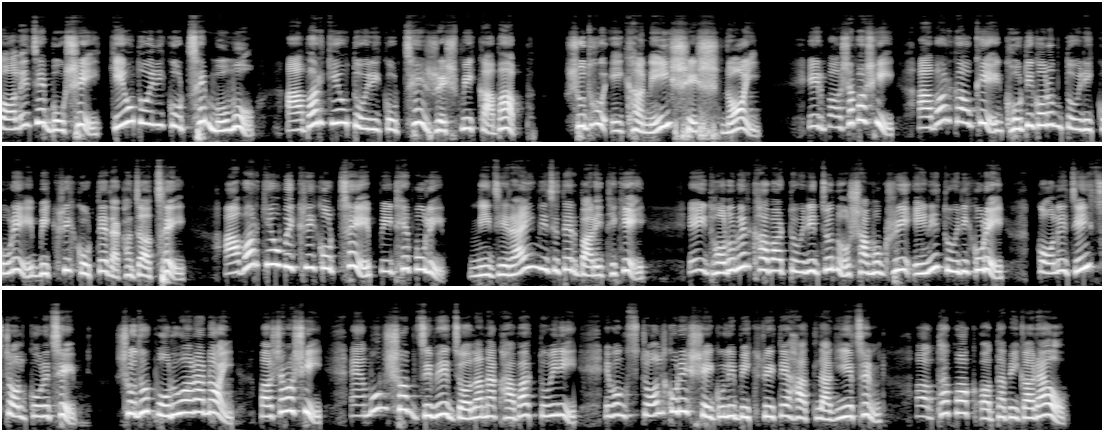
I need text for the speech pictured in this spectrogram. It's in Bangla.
কলেজে বসে কেউ তৈরি করছে মোমো, আবার কেউ তৈরি করছে রেশমি কাবাব। শুধু এখানেই শেষ নয়। এর পাশাপাশি আবার কাউকে ঘটি গরম তৈরি করে বিক্রি করতে দেখা যাচ্ছে। আবার কেউ বিক্রি করছে পিঠে পুলি। নিজেরাই নিজেদের বাড়ি থেকে এই ধরনের খাবার তৈরির জন্য সামগ্রী এনে তৈরি করে কলেজেই স্টল করেছে। শুধু পড়ুয়ারা নয়, পাশাপাশি এমন সব জিভে জলানা খাবার তৈরি এবং স্টল করে সেগুলি বিক্রিতে হাত লাগিয়েছেন অধ্যাপক, অধ্যাপিকারাও।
